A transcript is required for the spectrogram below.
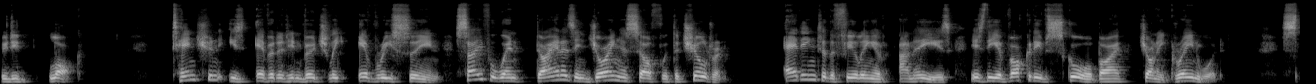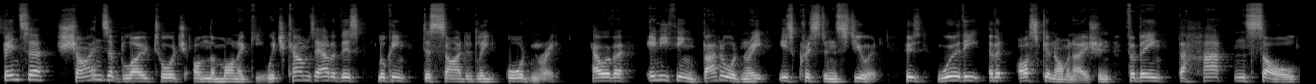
who did Locke. Tension is evident in virtually every scene, save for when Diana's enjoying herself with the children. Adding to the feeling of unease is the evocative score by Jonny Greenwood. Spencer shines a blowtorch on the monarchy, which comes out of this looking decidedly ordinary. However, anything but ordinary is Kristen Stewart, who's worthy of an Oscar nomination for being the heart and soul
